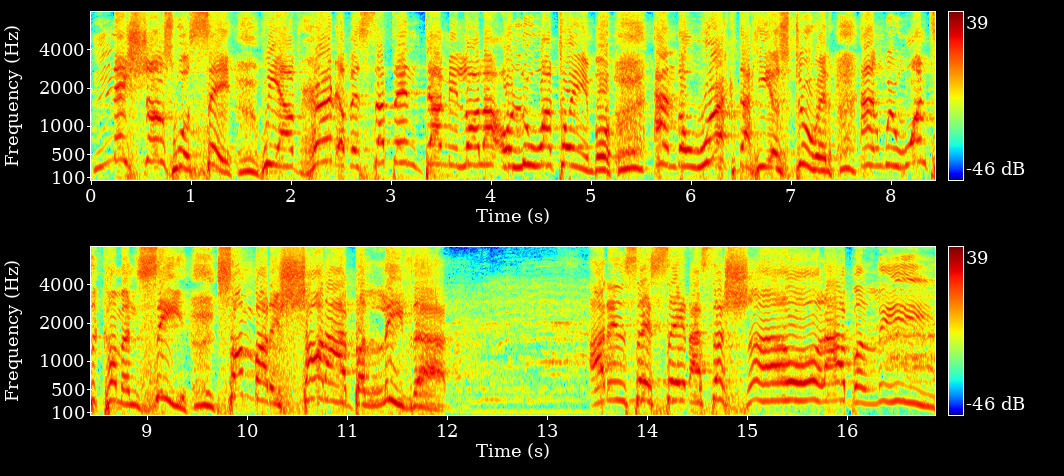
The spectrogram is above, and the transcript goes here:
nations will say, We have heard of a certain Damilola Oluwatoyimbo and the work that he is doing, and we want to come and see. Somebody shout, I believe that. I didn't say say it, I said shout, I believe.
